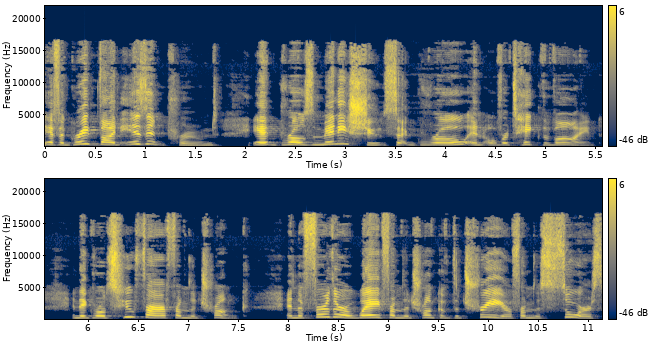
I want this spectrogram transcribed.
if a grapevine isn't pruned, it grows many shoots that grow and overtake the vine, and they grow too far from the trunk. And the further away from the trunk of the tree or from the source,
